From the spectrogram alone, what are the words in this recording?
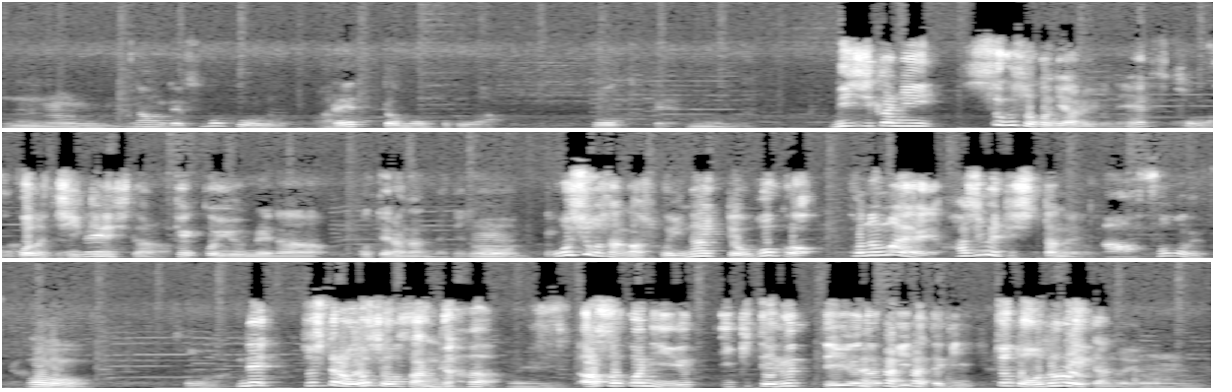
う。うんん、なのですごくあれって思うことが多くてうん身近にすぐそこにあるよね。ねここの地域でしたら。結構有名なお寺なんだけど、うん和尚さんがあそこいないって僕はこの前初めて知ったのよ。ああそうですかうそうなんん。で、そしたら和尚さんが、あそこに生きてるっていうのを聞いたときに、ちょっと驚いたのよ。うんうん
